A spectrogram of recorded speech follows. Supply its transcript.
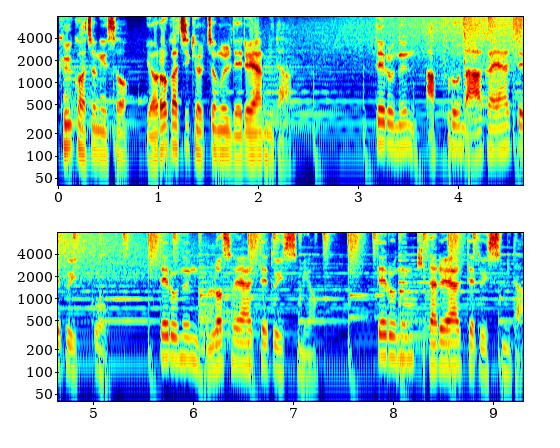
그 과정에서 여러 가지 결정을 내려야 합니다. 때로는 앞으로 나아가야 할 때도 있고, 때로는 물러서야 할 때도 있으며, 때로는 기다려야 할 때도 있습니다.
